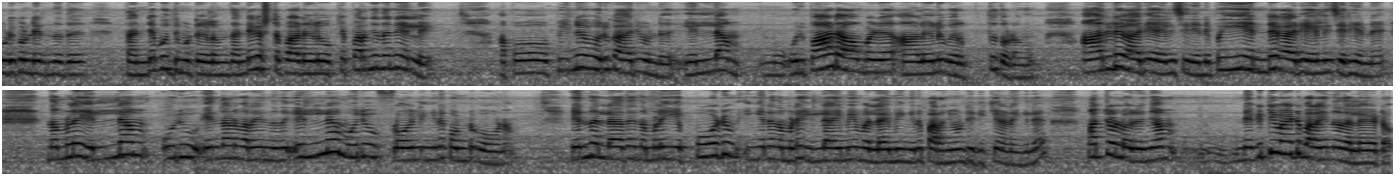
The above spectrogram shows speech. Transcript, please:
കൂടിക്കൊണ്ടിരുന്നത്. തന്റെ ബുദ്ധിമുട്ടുകളും തന്റെ കഷ്ടപ്പാടുകളും ഒക്കെ പറഞ്ഞു തന്നെയല്ലേ? അപ്പോൾ പിന്നെ ഒരു കാര്യമുണ്ട്. എല്ലാം ഒരുപാടാവുമ്പോൾ ആളുകൾ വെറുത്ത് തുടങ്ങും. ആരുടെ കാര്യമായാലും ശരി തന്നെ. ഇപ്പോൾ ഈ എന്റെ കാര്യമായാലും ശരി തന്നെ. നമ്മൾ എല്ലാം ഒരു എന്താണ് പറയുന്നത്? എല്ലാം ഒരു ഫ്ലോയിൽ ഇങ്ങനെ കൊണ്ടുപോകണം. എന്നല്ലാതെ നമ്മൾ എപ്പോഴും ഇങ്ങനെ നമ്മുടെ ഇല്ലായ്മയും അല്ലായ്മയും ഇങ്ങനെ പറഞ്ഞുകൊണ്ടിരിക്കുകയാണെങ്കിൽ മറ്റുള്ളവർ ഞാൻ നെഗറ്റീവായിട്ട് പറയുന്നതല്ല കേട്ടോ.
